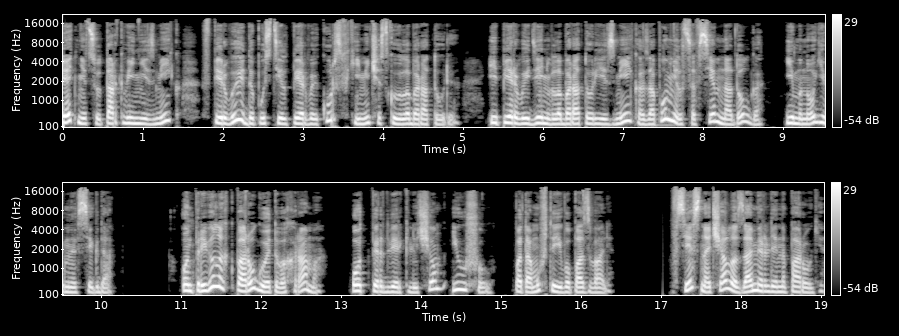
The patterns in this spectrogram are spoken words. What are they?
пятницу Тарквини Змейк впервые допустил первый курс в химическую лабораторию, и первый день в лаборатории Змейка запомнился всем надолго и многим навсегда. Он привел их к порогу этого храма, отпер дверь ключом и ушел, потому что его позвали. Все сначала замерли на пороге,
